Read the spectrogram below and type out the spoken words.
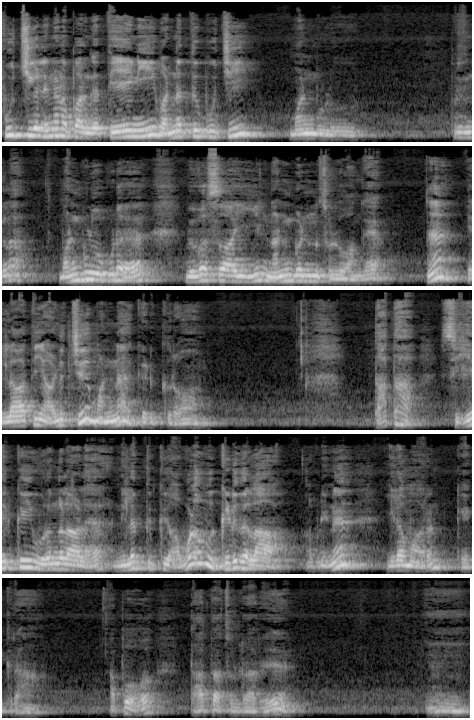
பூச்சிகள் என்னென்ன பாருங்க? தேனி வண்ணத்து பூச்சி மண்புழு. புரியுதுங்களா? மண்புழு கூட விவசாயியின் நண்பன் சொல்லுவாங்க. எல்லாத்தையும் அழிச்சு மண்ணை கெடுக்கிறோம். தாத்தா செயற்கை உரங்களால நிலத்துக்கு அவ்வளவு கெடுதலா? அப்படின்னு இளமாறன் கேக்குறான். அப்போ தாத்தா சொல்றாரு "ம்,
